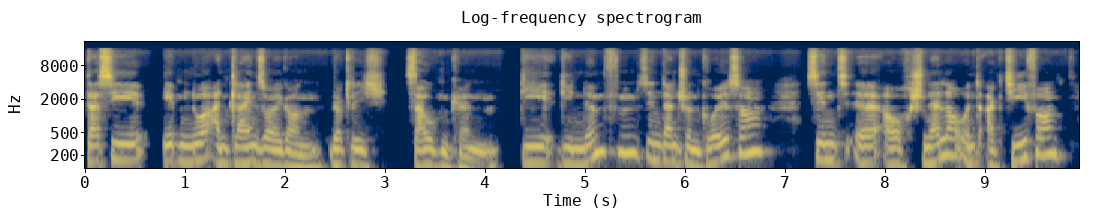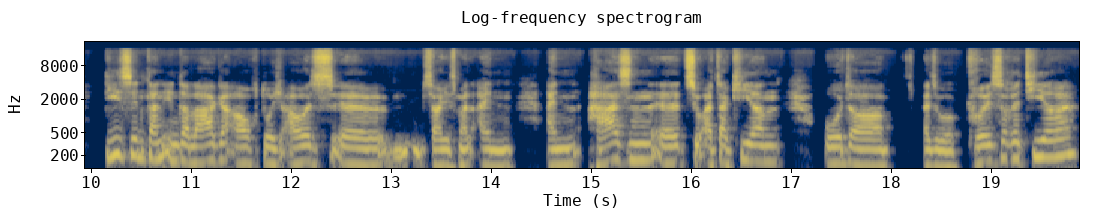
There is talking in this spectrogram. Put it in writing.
dass sie eben nur an Kleinsäugern wirklich saugen können. Die, die Nymphen sind dann schon größer, sind äh, auch schneller und aktiver. Die sind dann in der Lage, auch durchaus, äh, sage ich mal, einen, einen Hasen äh, zu attackieren oder also größere Tiere.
